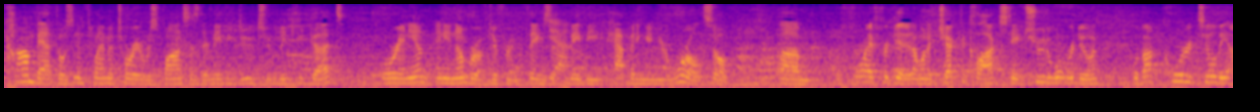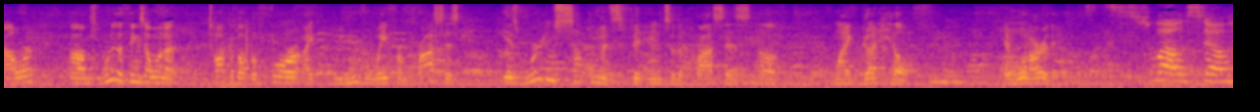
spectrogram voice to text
combat those inflammatory responses that may be due to leaky gut or any any number of different things Yeah. that may be happening in your world. So um, before I forget it, I want to check the clock, stay true to what we're doing. We're about quarter till the hour. Um, one of the things I want to talk about before I, we move away from process is where do supplements fit into the process of my gut health, and what are they? Well, so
